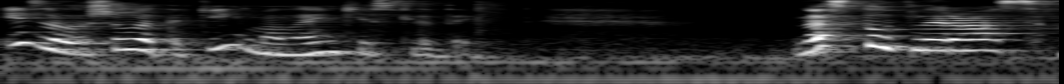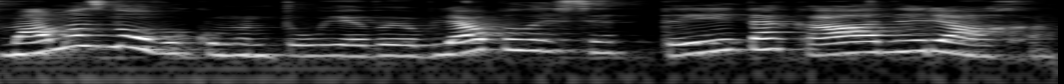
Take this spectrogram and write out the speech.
І залишила такі маленькі сліди. Наступний раз мама знову коментує: ви обляпалися, ти така неряха.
